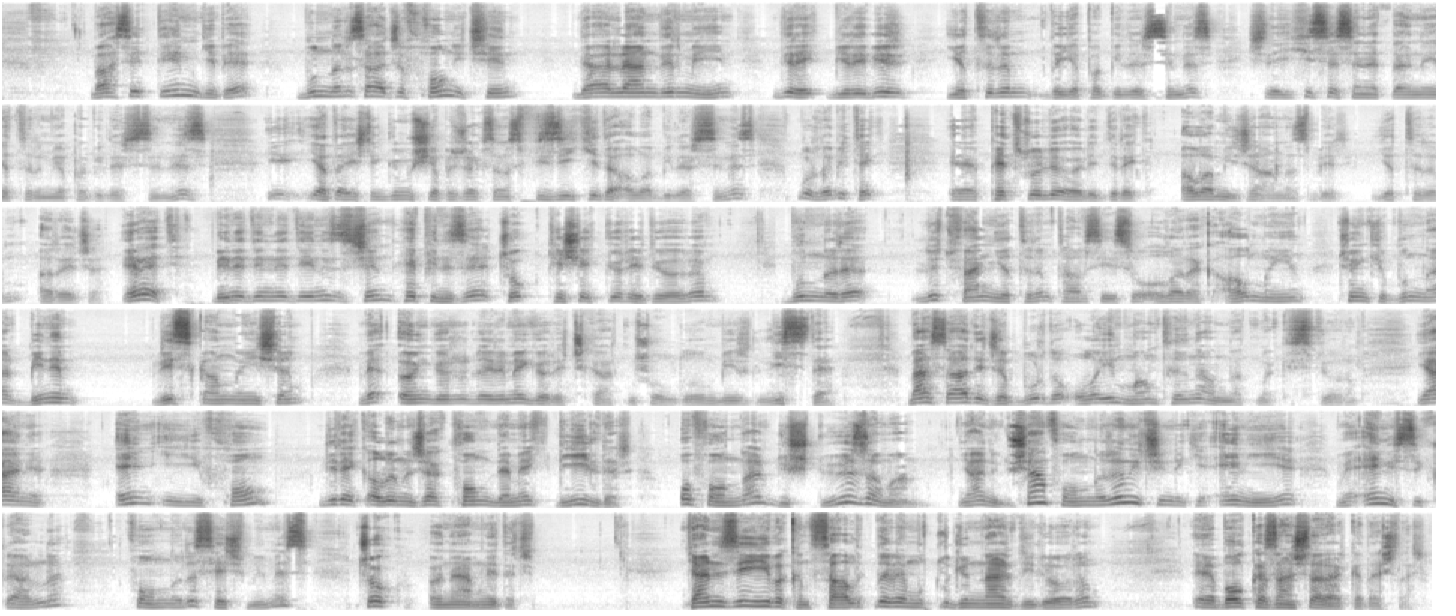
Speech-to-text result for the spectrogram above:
Bahsettiğim gibi bunları sadece fon için değerlendirmeyin. Direkt birebir yatırım da yapabilirsiniz. İşte hisse senetlerine yatırım yapabilirsiniz. Ya da işte gümüş yapacaksanız fiziki de alabilirsiniz. Burada bir tek e, petrolü öyle direkt alamayacağınız bir yatırım aracı. Evet, beni dinlediğiniz için hepinize çok teşekkür ediyorum. Bunları lütfen yatırım tavsiyesi olarak almayın. Çünkü bunlar benim risk anlayışım ve öngörülerime göre çıkartmış olduğum bir liste. Ben sadece burada olayın mantığını anlatmak istiyorum. Yani en iyi fon direkt alınacak fon demek değildir. O fonlar düştüğü zaman yani düşen fonların içindeki en iyi ve en istikrarlı fonları seçmemiz çok önemlidir. Kendinize iyi bakın. Sağlıklı ve mutlu günler diliyorum. Ee, bol kazançlar arkadaşlar.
